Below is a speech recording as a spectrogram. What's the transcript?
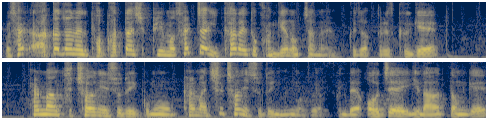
뭐 살, 아까 전에 더 봤다시피 뭐 살짝 이탈해도 관계는 없잖아요. 그죠? 그래서 그게 8만 9천일 수도 있고 뭐 8만 7천일 수도 있는 거고요. 근데 어제 이 나왔던 게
